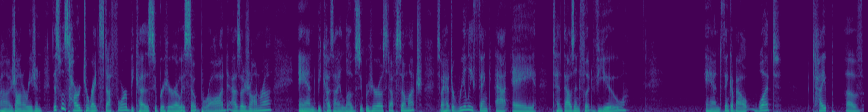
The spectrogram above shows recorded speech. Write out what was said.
uh, genre region. This was hard to write stuff for because superhero is so broad as a genre and because I love superhero stuff so much. So I had to really think at a 10,000 foot view and think about what type of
